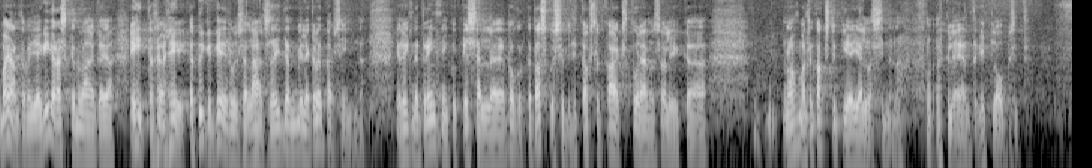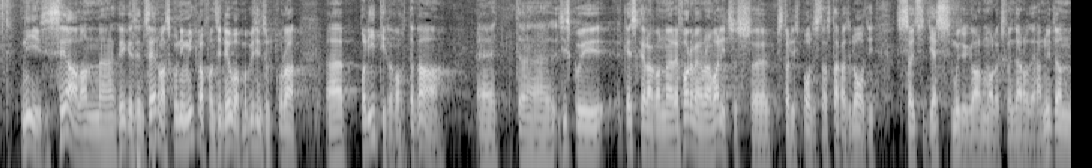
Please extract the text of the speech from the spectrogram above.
majandamine jäi kõige raskemal aega ja ehitamine oli ka kõige keerulisel ajal, sa ei teadnud, millega lõpeb siin no.. ja kõik need rentnikud, kes seal tookord ka taskusse pidid kaks tuhat kaheksa tulema, see oli ikka noh, ma ütlen, kaks tükki jäi Jellas sinna, noh, ülejäänud kõik loobusid. nii, siis seal on äh, kõige siin servas, kuni mikrofon sinna jõuab, ma küsin sult korra äh, poliitika kohta ka. et äh, siis, kui Keskerakonna ja Reformierakonna valitsus äh,, vist oli siis poolteist aastat tagasi loodi, siis sa ütlesid, jess, muidugi ma oleks võinud ära teha. nüüd on,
